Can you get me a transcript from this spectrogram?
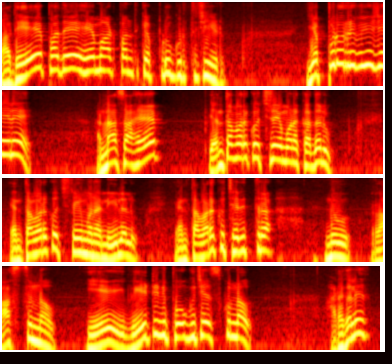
పదే పదే హేమాడ్ పంత్కి ఎప్పుడు గుర్తు చేయడు. ఎప్పుడు రివ్యూ చేయలే. అన్నా సాహెబ్ ఎంతవరకు వచ్చినాయి మన కథలు? ఎంతవరకు వచ్చినాయి మన లీలలు? ఎంతవరకు చరిత్ర నువ్వు రాస్తున్నావు? ఏ వేటిని పోగు చేసుకున్నావు? అడగలేదు.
